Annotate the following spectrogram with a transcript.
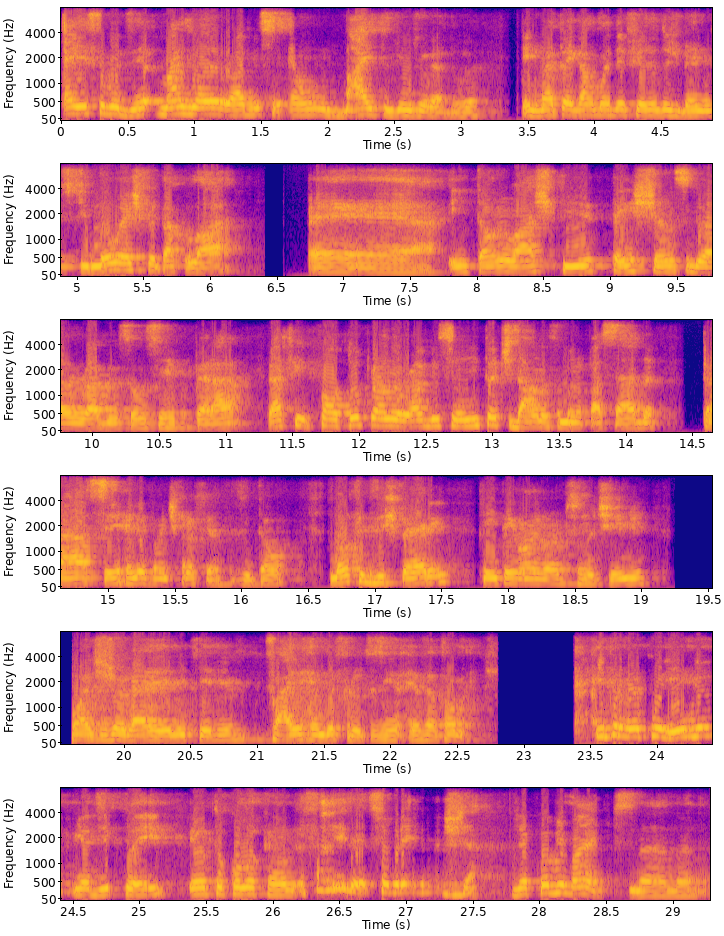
é isso que eu vou dizer. Mas o Allen Robinson é um baita de um jogador. Ele vai pegar uma defesa dos Bengals que não é espetacular. É... Então eu acho que tem chance do Allen Robinson se recuperar. Eu acho que faltou para o Allen Robinson um touchdown na semana passada para ser relevante para a Fantasy. Então não se desesperem. Quem tem o Allen Robinson no time pode jogar ele que ele vai render frutos eventualmente. E para o meu Coringa, minha deep play, eu estou colocando. Eu falei sobre ele já. Jacob Myers, na, na, na,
